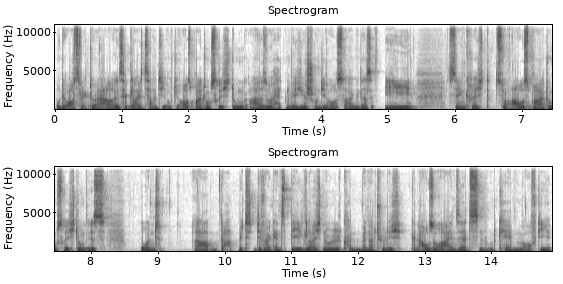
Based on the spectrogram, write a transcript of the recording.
Und der Ortsvektor r ist ja gleichzeitig auch die Ausbreitungsrichtung, also hätten wir hier schon die Aussage, dass e senkrecht zur Ausbreitungsrichtung ist und äh, mit Divergenz b gleich 0 könnten wir natürlich genauso einsetzen und kämen auf die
